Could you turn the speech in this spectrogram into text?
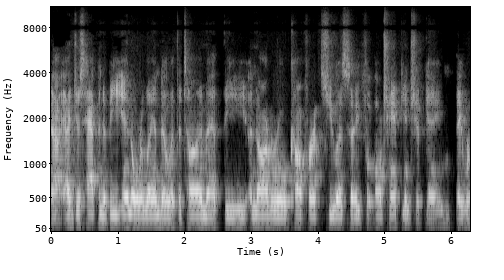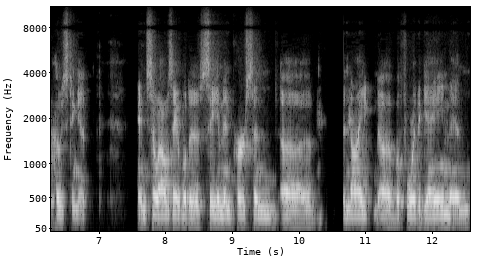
I, I just happened to be in Orlando at the time at the inaugural Conference USA Football Championship game. They were hosting it, and so I was able to see him in person uh, the night uh, before the game, and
